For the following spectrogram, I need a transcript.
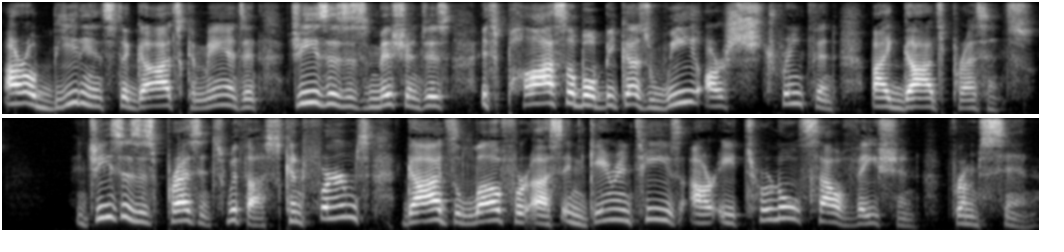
Our obedience to God's commands and Jesus' missions is it's possible because we are strengthened by God's presence. Jesus' presence with us confirms God's love for us and guarantees our eternal salvation from sin.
